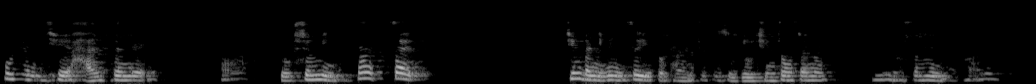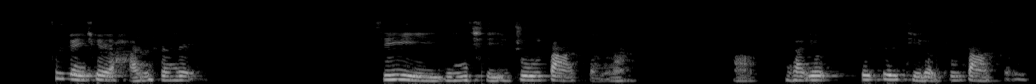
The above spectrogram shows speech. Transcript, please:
复愿一切含生类有生命的，那在经本里面这里所谈就是指有情众生哦，有生命啊。不愿一切含生类，即以引起诸大神啊啊！你看又又又提了诸大神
